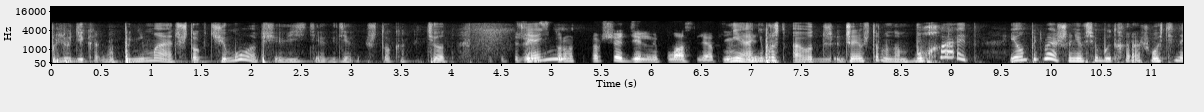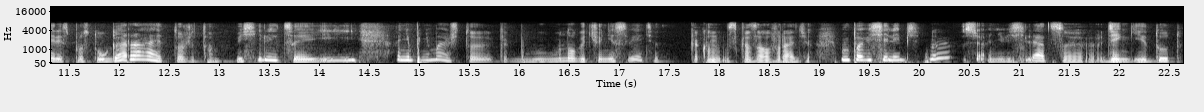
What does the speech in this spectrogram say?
люди как бы понимают, что к чему вообще везде, где что как идет. Джеймс они... Шторм это вообще отдельный пласт для обсуждения. Не, они просто, а вот Джеймс Шторм там бухает, и он понимает, что у него все будет хорошо. Остин Эрис просто угорает тоже там, веселится. И они понимают, что как бы много чего не светит. Как он сказал в радио. Мы повеселимся. Ну, все, они веселятся. Деньги идут.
